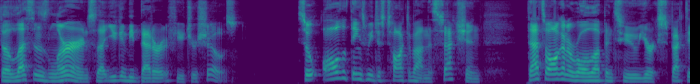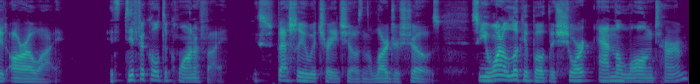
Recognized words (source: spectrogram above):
the lessons learned so that you can be better at future shows. So, all the things we just talked about in this section, that's all going to roll up into your expected ROI. It's difficult to quantify, especially with trade shows and the larger shows. So, you want to look at both the short and the long term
